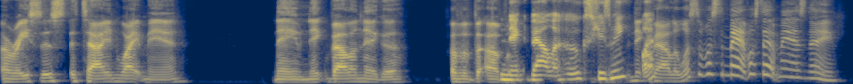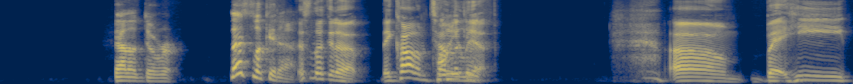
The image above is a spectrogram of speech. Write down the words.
a racist Italian white man named Nick Valanega. Of, of, Nick Balla who? Excuse me? Nick what? Vala. What's the what's the man? What's that man's name? Valador. Let's look it up. Let's look it up. They call him Tony Lip. Um, but he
